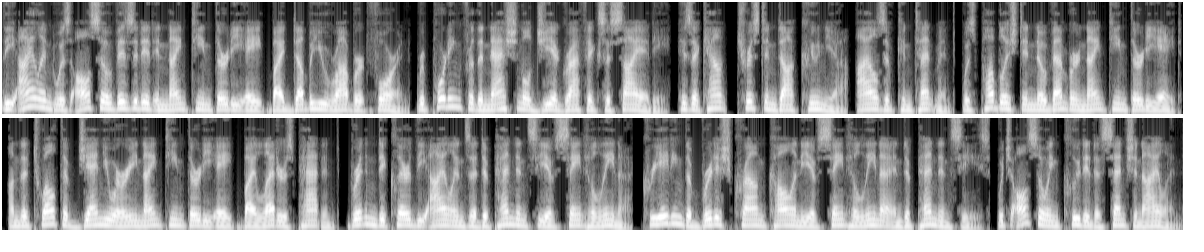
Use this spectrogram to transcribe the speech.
The island was also visited in 1938 by W. Robert Foran, reporting for the National Geographic Society. His account, Tristan da Cunha, Isles of Contentment, was published in November 1938. On 12 January 1938 by letters patent, Britain declared the islands a dependency of St. Helena, creating the British Crown colony of St. Helena and Dependencies, which also included Ascension Island.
